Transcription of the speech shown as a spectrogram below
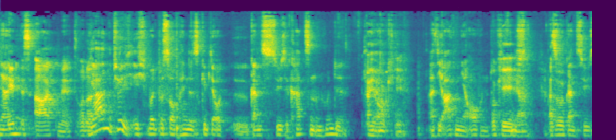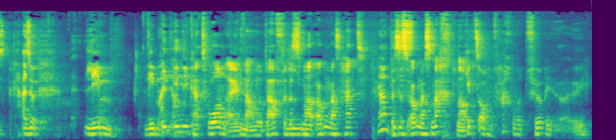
Ja, Eben, es atmet, oder? Ja, natürlich. Ich wollte bloß darauf hin, es gibt ja auch äh, ganz süße Katzen und Hunde. Ah, ja, okay. Also die atmen ja auch. Und Okay, ja. Also ganz süß. Also äh, Leben, Leben In- einfach. Indikatoren einfach, Genau. nur dafür, dass man irgendwas hat. Ja, dass es irgendwas macht noch. Gibt es auch ein Fachwort für? Ich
